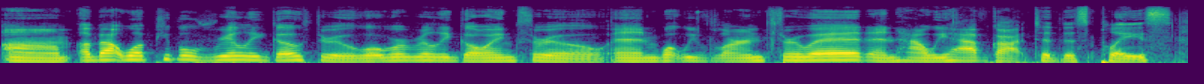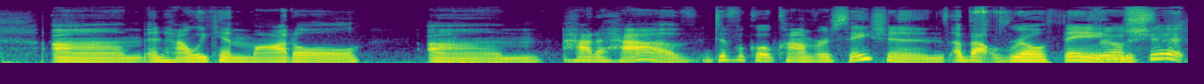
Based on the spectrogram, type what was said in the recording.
um, about what people really go through, what we're really going through, and what we've learned through it, and how we have got to this place, um, and how we can model um, how to have difficult conversations about real things. real shit.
